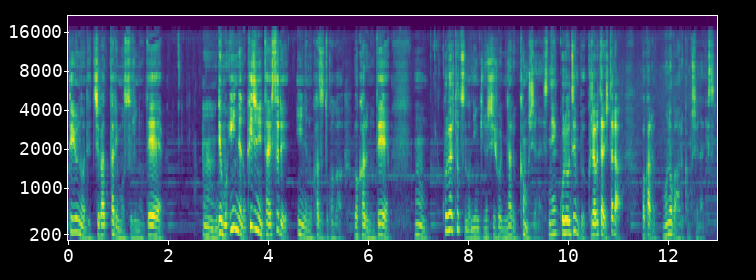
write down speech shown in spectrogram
ていうので違ったりもするので。うん、でも「いいね」の記事に対する「いいね」の数とかが分かるので、うん、これは一つの人気の指標になるかもしれないですね。これを全部比べたりしたら分かるものがあるかもしれないです。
